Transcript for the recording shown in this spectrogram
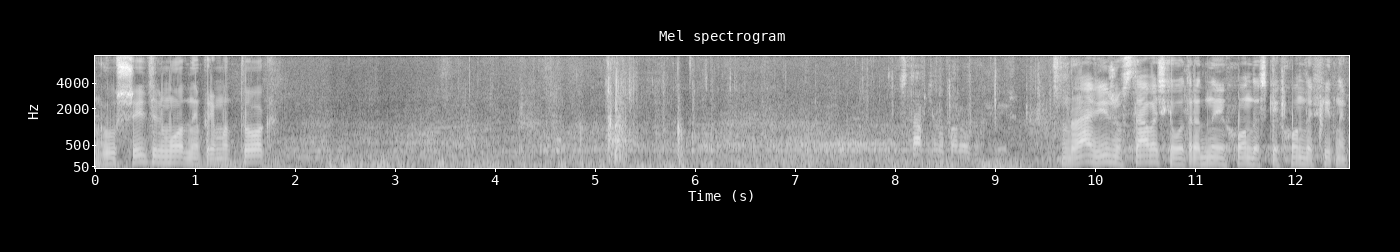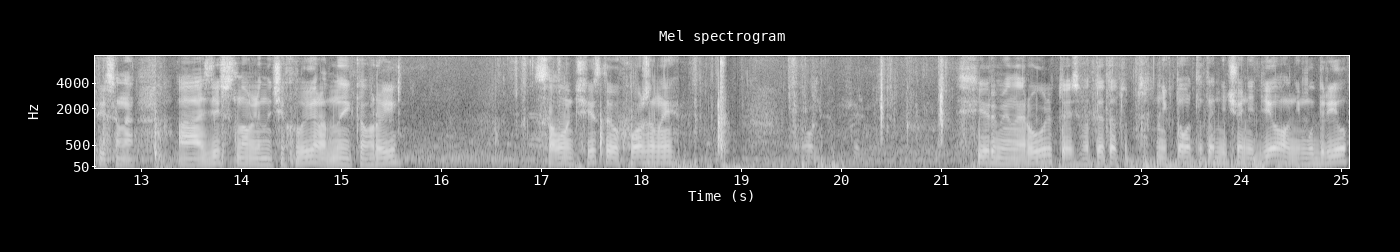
Глушитель модный, прямоток. Ставьте на видишь? Да, вижу, вставочки вот родные хондовские, Honda Fit написано. А здесь установлены чехлы, родные ковры. Салон чистый, ухоженный. Фирменный руль. То есть вот это тут никто вот это ничего не делал, не мудрил.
